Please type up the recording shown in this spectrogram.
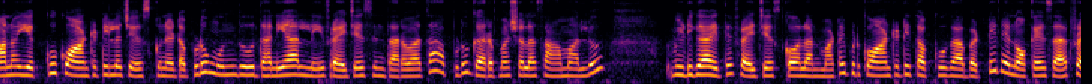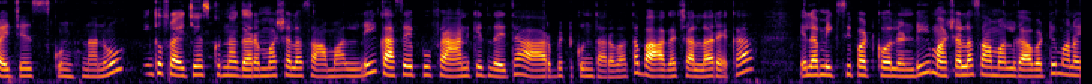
మనం ఎక్కువ క్వాంటిటీలో చేసుకునేటప్పుడు ముందు ధనియాలని ఫ్రై చేసిన తర్వాత అప్పుడు గరం మసాలా సామాన్లు విడిగా అయితే ఫ్రై చేసుకోవాలన్నమాట. ఇప్పుడు క్వాంటిటీ తక్కువ కాబట్టి నేను ఒకేసారి ఫ్రై చేసుకుంటున్నాను. ఇంకా ఫ్రై చేసుకున్న గరం మసాలా సామాన్ని కాసేపు ఫ్యాన్ కింద అయితే ఆరబెట్టుకున్న తర్వాత బాగా చల్లారాక ఇలా మిక్సీ పట్టుకోవాలండి. మసాలా సామాన్లు కాబట్టి మనం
